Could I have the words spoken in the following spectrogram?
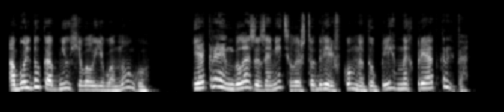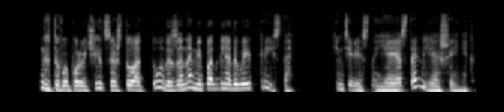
а бульдог обнюхивал его ногу, я краем глаза заметила, что дверь в комнату пленных приоткрыта. Готова поручиться, что оттуда за нами подглядывает Криста. Интересно, ей оставили ошейник?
